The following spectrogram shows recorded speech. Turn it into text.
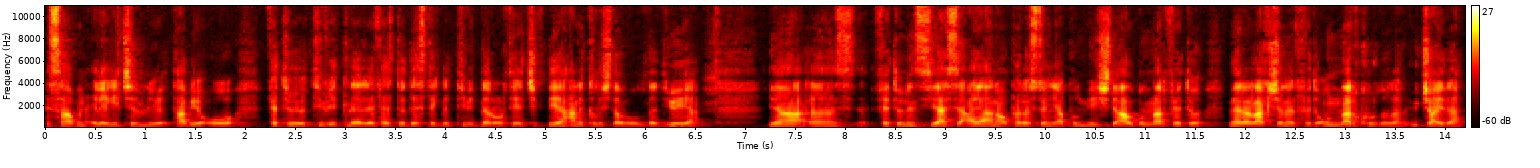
hesabın ele geçiriliyor. Tabii o FETÖ tweetleri, FETÖ destekli tweetler ortaya çıktı ya. Hani Kılıçdaroğlu da diyor ya ya e, FETÖ'nün siyasi ayağına operasyon yapılmıyor işte. Al bunlar FETÖ. Meral Akşener FETÖ. Onlar kurdular 3 ayda.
